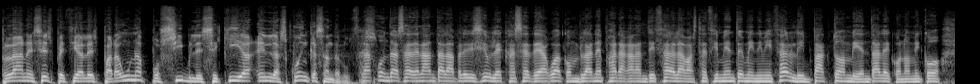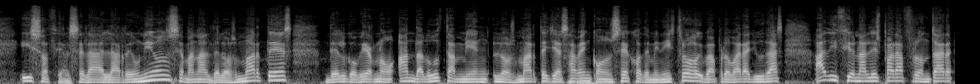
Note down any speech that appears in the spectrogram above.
planes especiales para una posible sequía en las cuencas andaluzas. La Junta se adelanta a la previsible escasez de agua con planes para garantizar el abastecimiento y minimizar el impacto ambiental, económico y social. Será la reunión semanal de los martes del Gobierno andaluz. También los martes, ya saben, Consejo de Ministros hoy va a aprobar ayudas adicionales para afrontar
